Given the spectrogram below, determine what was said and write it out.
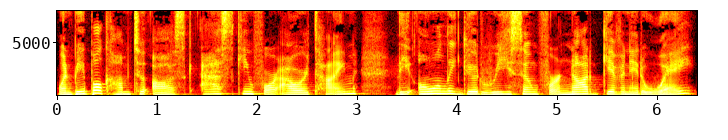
when people come to us asking for our time, the only good reason for not giving it away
